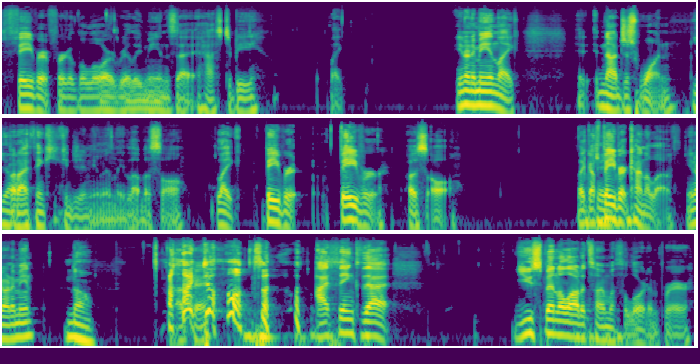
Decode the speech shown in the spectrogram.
favorite for the Lord really means that it has to be like, you know what I mean? Like, not just one. Yeah. But I think He can genuinely love us all. Like favorite, favor us all. Like Okay. a favorite kind of love. You know what I mean? No. Okay. I don't. I think that you spend a lot of time with the Lord in prayer.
